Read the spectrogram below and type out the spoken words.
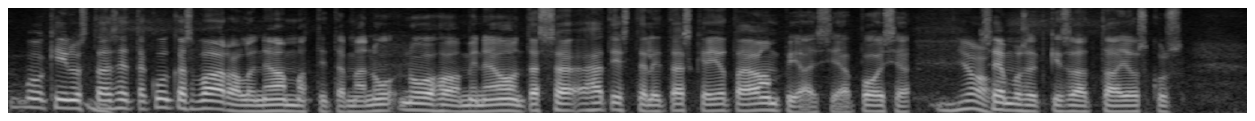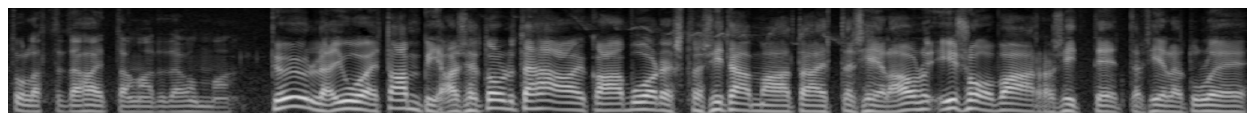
Mua kiinnostaa se, että kuinka vaarallinen ammatti tämä nuohoaminen on. Tässä hätisteli äsken jotain ampiaisia pois ja semmoisetkin saattaa joskus tulla tätä haittaamaan tätä hommaa. Kyllä, juu, että ampiaiset on tähän aikaan vuodesta sitä maata, että siellä on iso vaara sitten, että siellä tulee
